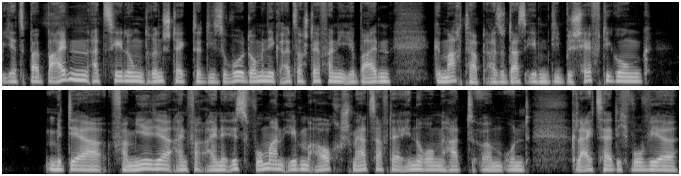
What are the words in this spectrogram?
jetzt bei beiden Erzählungen drinsteckte, die sowohl Dominik als auch Stefanie ihr beiden gemacht habt, also dass eben die Beschäftigung mit der Familie einfach eine ist, wo man eben auch schmerzhafte Erinnerungen hat ähm, und gleichzeitig, wo wir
